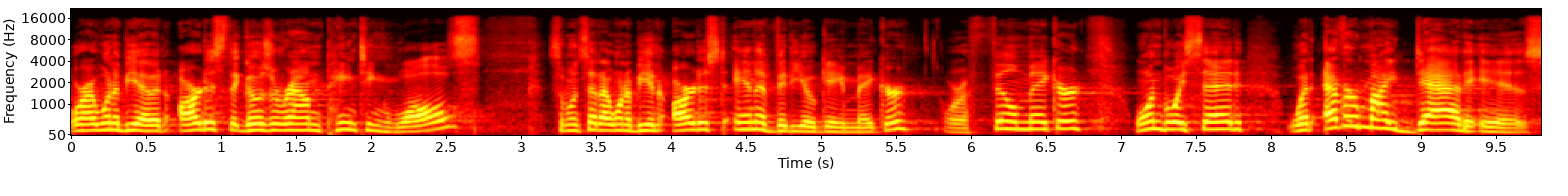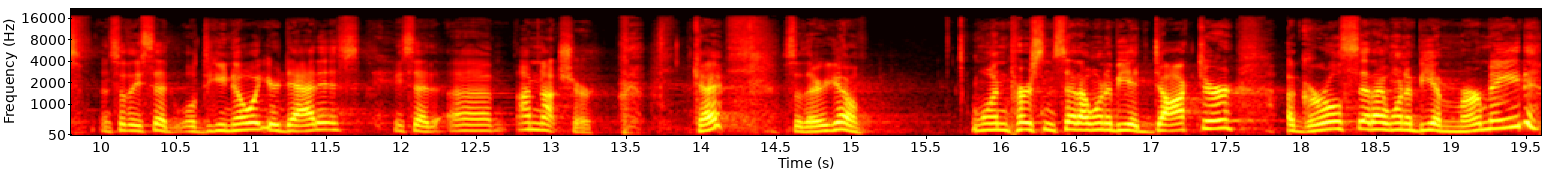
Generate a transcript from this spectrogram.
or I want to be an artist that goes around painting walls. Someone said, I want to be an artist and a video game maker or a filmmaker. One boy said, whatever my dad is. And so they said, Well, do you know what your dad is? He said, uh, I'm not sure. okay, so there you go. One person said, I want to be a doctor. A girl said, I want to be a mermaid.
